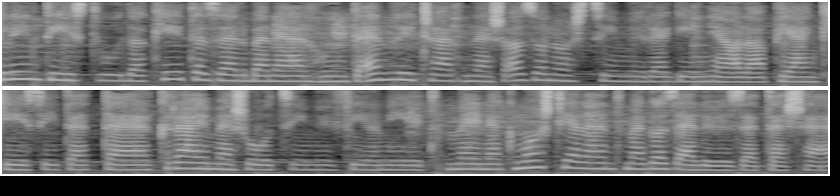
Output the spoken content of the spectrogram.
Clint Eastwood a 2000-ben elhunyt Henry Richard Nash azonos című regénye alapján készítette el Crime Show című filmjét, melynek most jelent meg az előzetese.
